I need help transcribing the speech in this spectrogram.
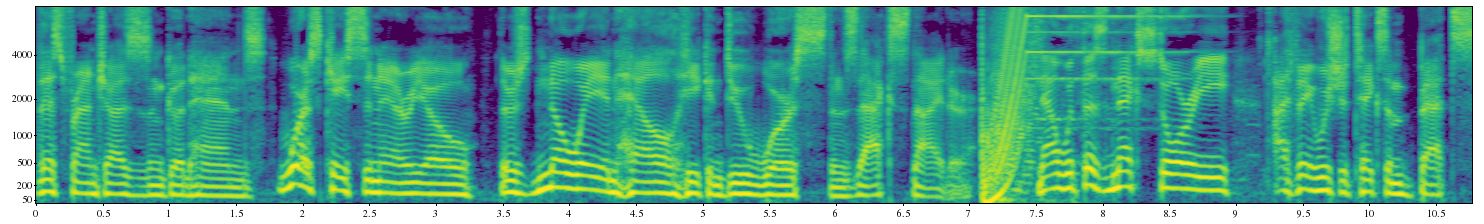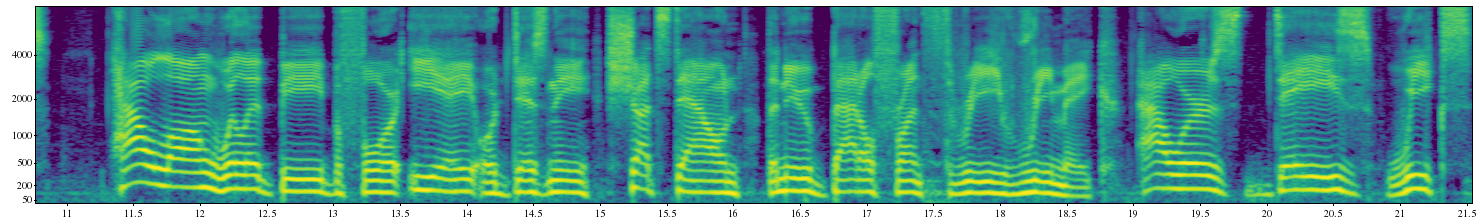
this franchise is in good hands. Worst case scenario, there's no way in hell he can do worse than Zack Snyder. Now, with this next story, I think we should take some bets. How long will it be before EA or Disney shuts down the new Battlefront 3 remake? Hours, days, weeks?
